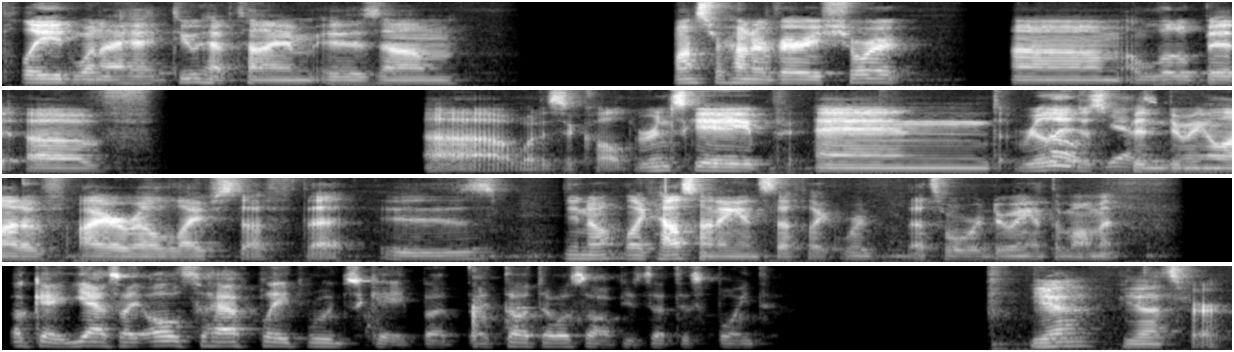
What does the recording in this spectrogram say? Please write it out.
played when I do have time is um, Monster Hunter Very Short. Um, a little bit of uh, what is it called? RuneScape, and really Oh, just yes. been doing a lot of IRL life stuff. That is, you know, like house hunting and stuff. Like we're that's what we're doing at the moment. Okay, yes, I also have played RuneScape, but I thought that was obvious at this point. Yeah, yeah, that's fair.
